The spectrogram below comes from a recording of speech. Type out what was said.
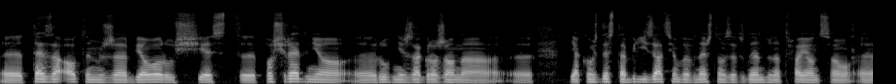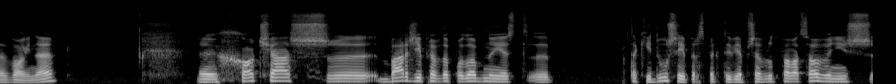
e, teza o tym, że Białoruś jest e, pośrednio e, również zagrożona jakąś destabilizacją wewnętrzną ze względu na trwającą wojnę. Chociaż bardziej prawdopodobny jest w takiej dłuższej perspektywie przewrót pałacowy niż,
